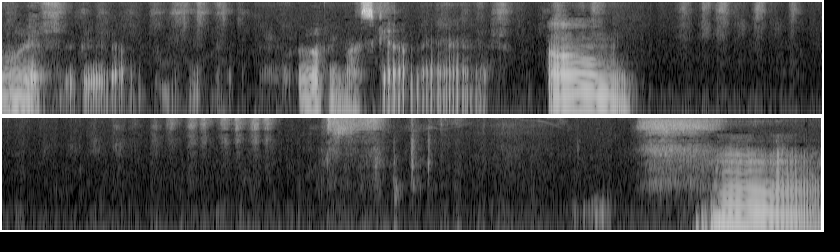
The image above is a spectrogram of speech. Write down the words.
That feel good. Rubbing my scalp, man. Um. Hmm.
